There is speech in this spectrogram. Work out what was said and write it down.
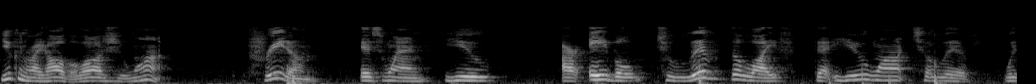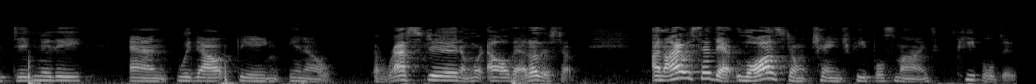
You can write all the laws you want. Freedom is when you are able to live the life that you want to live with dignity and without being, you know, arrested and all that other stuff. And I always said that laws don't change people's minds, people do.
